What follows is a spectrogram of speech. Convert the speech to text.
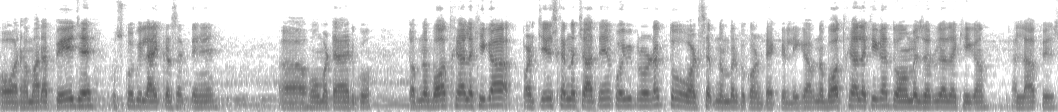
और हमारा पेज है, उसको भी लाइक कर सकते हैं होम अटायर को। तो अपना बहुत ख्याल रखिएगा परचेज़ करना चाहते हैं कोई भी प्रोडक्ट तो व्हाट्सएप नंबर पर कॉन्टैक्ट कर लीजिएगा। अपना बहुत ख्याल रखिएगा दुआ में ज़रूर याद रखिएगा। अल्लाह हाफ़िज़।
